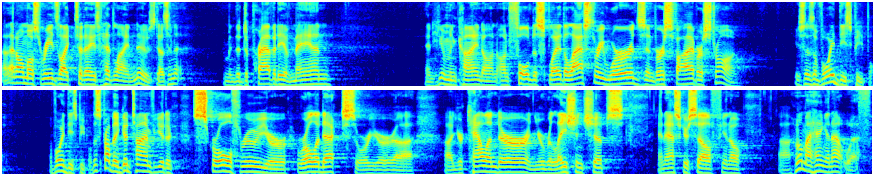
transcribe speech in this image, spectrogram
Now, that almost reads like today's headline news, doesn't it? I mean, the depravity of man and humankind on, on full display. The last three words in verse 5 are strong. He says, Avoid these people. Avoid these people. This is probably a good time for you to scroll through your Rolodex or your, uh, uh, your calendar and your relationships and ask yourself, you know, uh, who am I hanging out with?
